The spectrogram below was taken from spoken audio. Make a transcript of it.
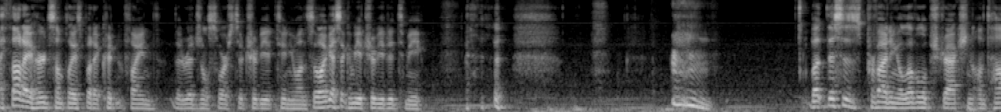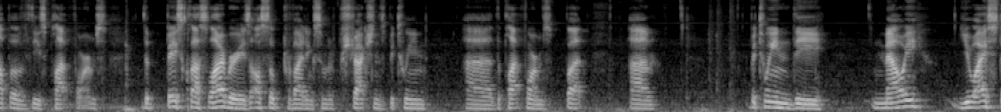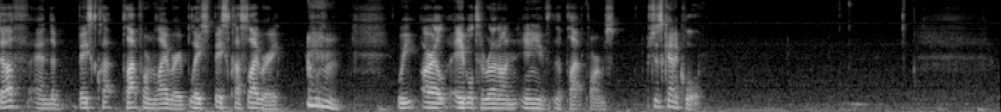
I thought I heard someplace, but I couldn't find the original source to attribute to anyone. So I guess it can be attributed to me. but this is providing a level of abstraction on top of these platforms the base class library is also providing some abstractions between uh, the platforms, but um, between the Maui UI stuff and the base platform library, base, base class library, we are able to run on any of the platforms, which is kind of cool.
